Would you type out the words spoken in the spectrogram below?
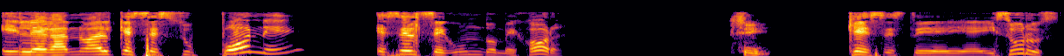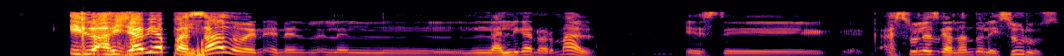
y le ganó al que se supone es el segundo mejor. Sí. Que es este Isurus. Y lo, ya había pasado en, en, la liga normal. Este. Azules ganándole a Isurus.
